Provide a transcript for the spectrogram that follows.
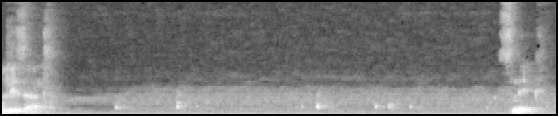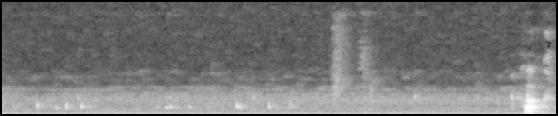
Lizard. Snake. rock.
